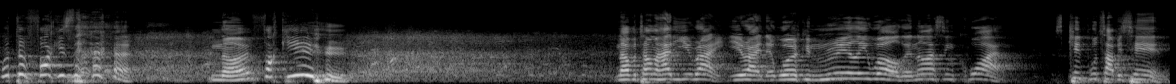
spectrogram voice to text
what the fuck is that? no, fuck you. Another time I had a year eight. Year eight, they're working really well. They're nice and quiet. This kid puts up his hand.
